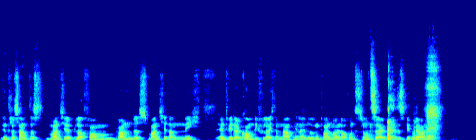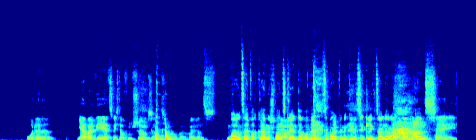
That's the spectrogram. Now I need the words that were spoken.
interessant, dass manche Plattformen bannen das, manche dann nicht. Entweder kommen die vielleicht im Nachhinein irgendwann mal auf uns zu und sagen, ja, das geht gar nicht. Oder, ja, weil wir jetzt nicht auf dem Schirm sind, so, weil, weil uns Weil uns einfach keiner Schwanz Ja. kennt, aber wenn, sobald wir eine gewisse Klickzahl erreicht haben, dann dann, safe.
